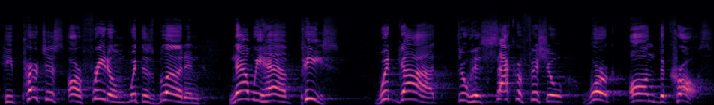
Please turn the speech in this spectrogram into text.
he purchased our freedom with his blood, and now we have peace with God through his sacrificial work on the cross.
